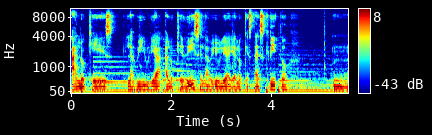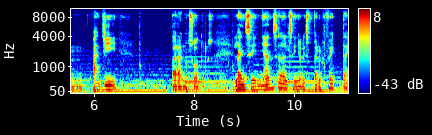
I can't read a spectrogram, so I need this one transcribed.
a lo que es la Biblia, a lo que dice la Biblia y a lo que está escrito mm, allí para nosotros. La enseñanza del Señor es perfecta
